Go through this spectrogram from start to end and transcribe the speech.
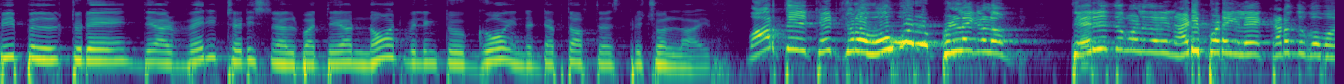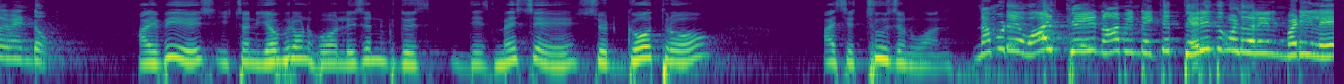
People today, they are very traditional, but they are not willing to go in the depth of the spiritual life. வார்த்தையை கேட்கிற ஒவ்வொரு பிள்ளைகளும் தெரிந்து கொள்ளுதலின் அடிப்படையிலே கடந்து போக வேண்டும் I wish each and everyone who are listening to this, this message should go through as a chosen one. நம்முடைய வாழ்க்கையை நாம் இன்றைக்கு தெரிந்து கொள்ளுதலின் படியிலே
